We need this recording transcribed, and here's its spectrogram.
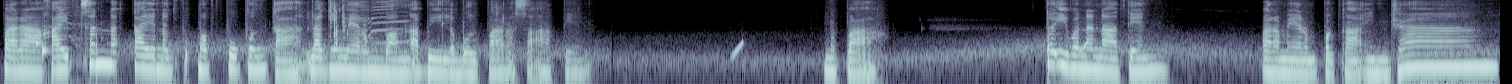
Para kahit saan na tayo nagpu- mapupunta, laging merong bomb na available para sa atin. Ano pa? Ito iwan na natin para mayroong pagkain dyan.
